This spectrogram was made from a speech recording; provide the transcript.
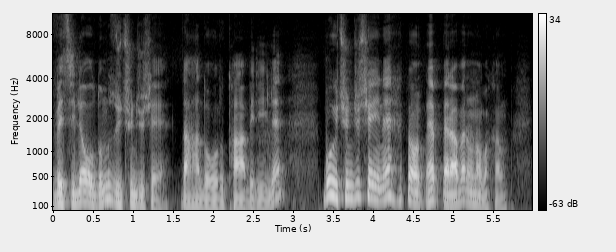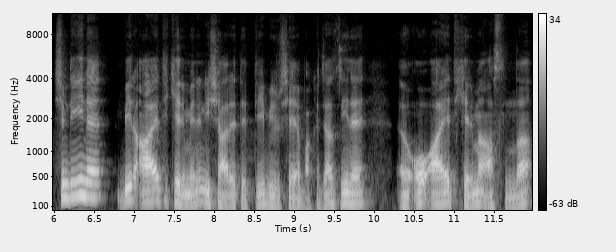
vesile olduğumuz üçüncü şeye daha doğru tabiriyle. Bu üçüncü şey ne? Hep, hep beraber ona bakalım. Şimdi yine bir ayet-i kerimenin işaret ettiği bir şeye bakacağız. Yine e, o ayet-i kerime aslında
